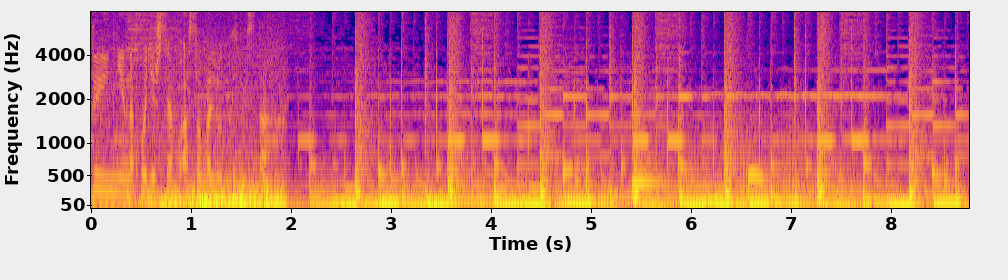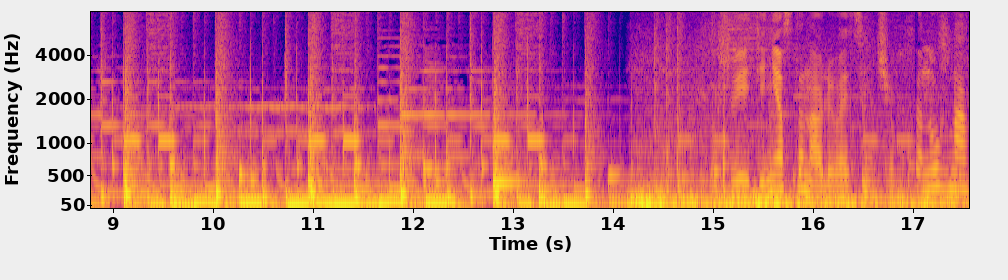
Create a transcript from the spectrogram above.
ты не находишься в особо людных местах. Видите, не останавливается ничего. Нужно,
